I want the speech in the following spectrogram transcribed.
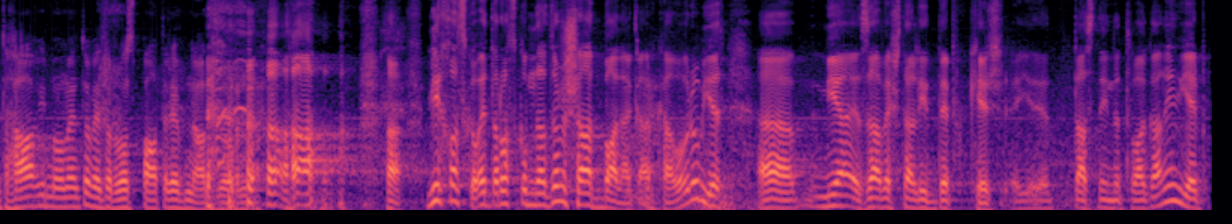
այդ հավի մոմենտով այդ Ռոսպատրևնadzorն է։ Հա, մի խոսքով այդ Ռոսկոմնadzor-ը շատ բան է կարգավորում։ Ես մի զավեշտալի դեպք էր 19 թվականին, երբ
